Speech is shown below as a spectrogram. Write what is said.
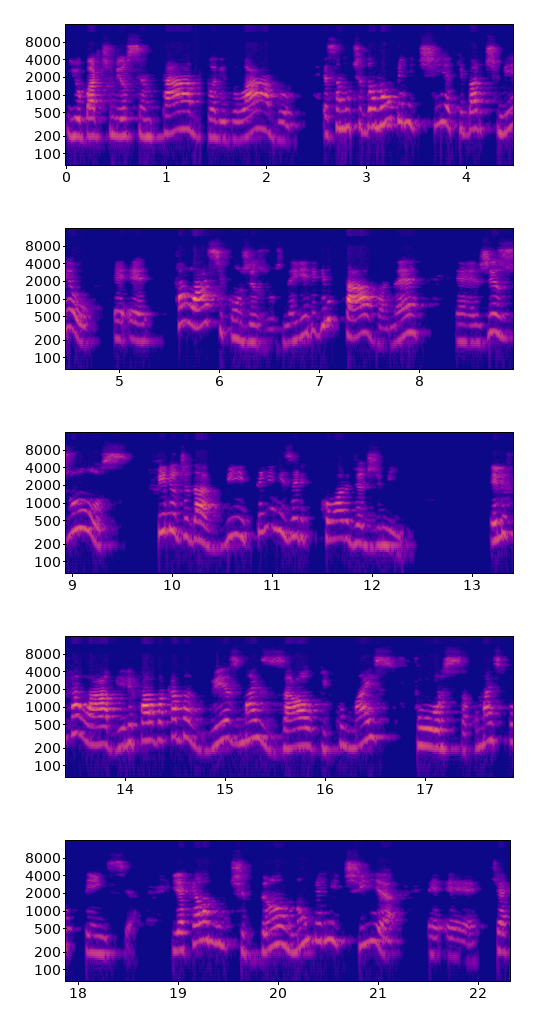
e o Bartimeu sentado ali do lado, essa multidão não permitia que Bartimeu é, é, falasse com Jesus, né? E ele gritava, né? É, Jesus, filho de Davi, tenha misericórdia de mim. Ele falava, ele falava cada vez mais alto e com mais força, com mais potência. E aquela multidão não permitia é, é, que, a,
